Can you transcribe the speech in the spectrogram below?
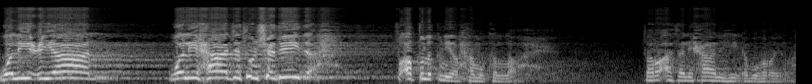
ولي عيال ولي حاجة شديدة فأطلقني يرحمك الله. فرأف لحاله أبو هريرة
